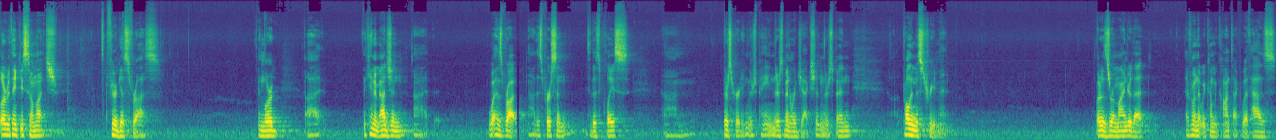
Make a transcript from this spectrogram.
Lord, we thank you so much for your gifts for us. And Lord, uh, I can't imagine uh, what has brought uh, this person to this place there's hurting, there's pain, there's been rejection, there's been probably mistreatment. But it is a reminder that everyone that we come in contact with has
